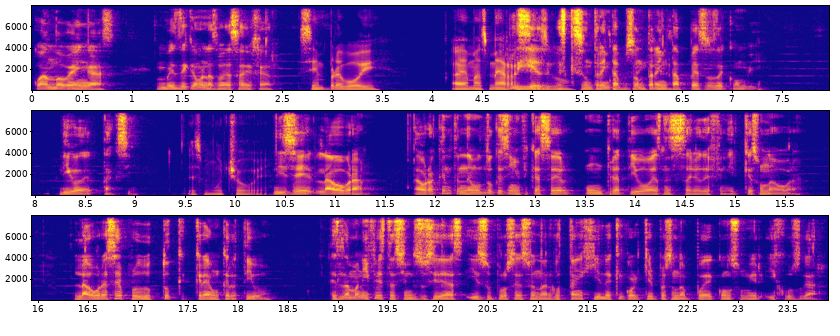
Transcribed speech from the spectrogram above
Cuando vengas. En vez de que me las vayas a dejar. Siempre voy. Además me arriesgo. es que son 30, son 30 pesos de combi. Digo, de taxi. Es mucho, güey. Dice la obra. Ahora que entendemos lo que significa ser un creativo, es necesario definir qué es una obra. La obra es el producto que crea un creativo. Es la manifestación de sus ideas y su proceso en algo tangible que cualquier persona puede consumir y juzgar.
